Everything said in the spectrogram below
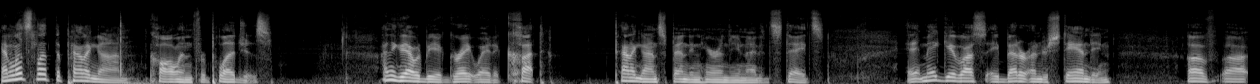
and let's let the Pentagon call in for pledges. I think that would be a great way to cut Pentagon spending here in the United States. And it may give us a better understanding of uh,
